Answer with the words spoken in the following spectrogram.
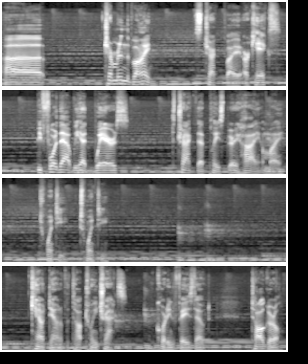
Uh, Tremor in the Vine is tracked by Archaics. Before that, we had Wares, the track that placed very high on my 2020 countdown of the top 20 tracks, according to Phased Out. Tall Girl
